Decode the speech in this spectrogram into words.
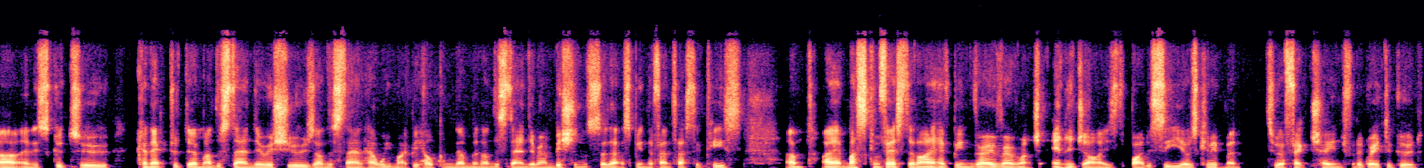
Uh, and it's good to connect with them, understand their issues, understand how we might be helping them, and understand their ambitions. So that's been a fantastic piece. Um, I must confess that I have been very, very much energized by the CEO's commitment to affect change for the greater good.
